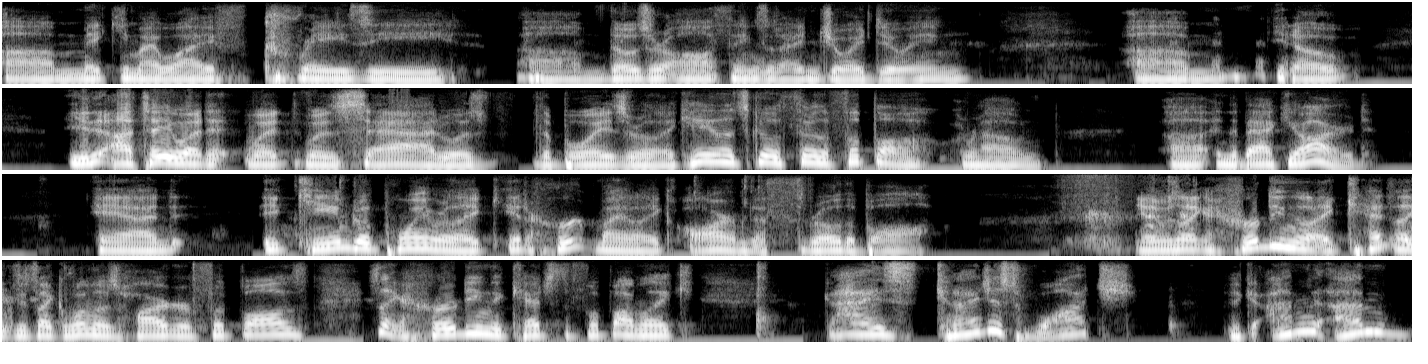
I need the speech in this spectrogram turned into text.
um, making my wife crazy. Um, those are all things that I enjoy doing. Um, you know, I'll tell you what, what was sad was the boys were like, Hey, let's go throw the football around, uh, in the backyard. And it came to a point where like, it hurt my like arm to throw the ball. And it was like hurting to like catch like it's like one of those harder footballs. It's like hurting to catch the football. I'm like, guys, can I just watch? Like I'm I'm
